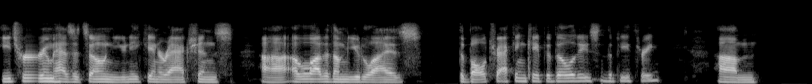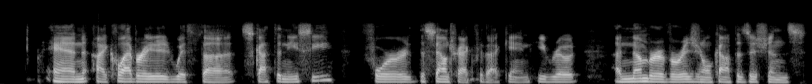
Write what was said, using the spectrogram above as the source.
Each room has its own unique interactions. Uh, a lot of them utilize the ball tracking capabilities of the P3. Um, and I collaborated with uh, Scott Danesi for the soundtrack for that game. He wrote a number of original compositions,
